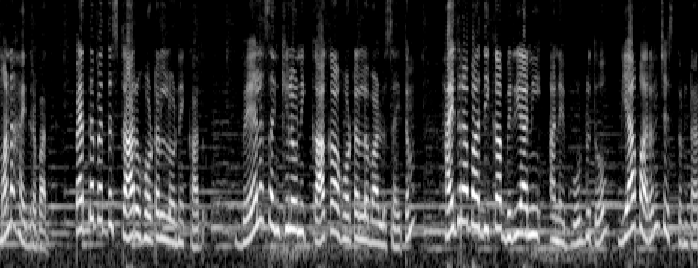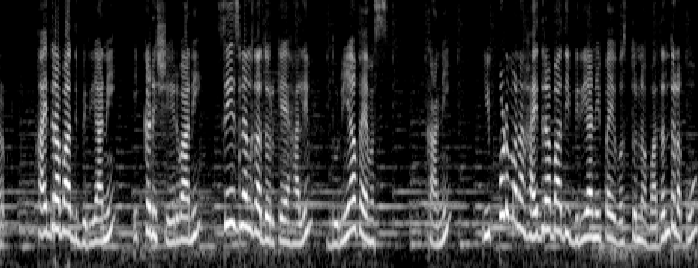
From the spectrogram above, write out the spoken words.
మన హైదరాబాద్. పెద్ద పెద్ద స్టార్ హోటల్లోనే కాదు వేల సంఖ్యలోని కాకా హోటళ్ళ వాళ్ళు సైతం హైదరాబాదీకా బిర్యానీ అనే బోర్డుతో వ్యాపారం చేస్తుంటారు. హైదరాబాద్ బిర్యానీ ఇక్కడి షేర్వానీ సీజనల్గా దొరికే హలీం దునియా ఫేమస్. కానీ ఇప్పుడు మన హైదరాబాదీ బిర్యానీపై వస్తున్న వదంతులకు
